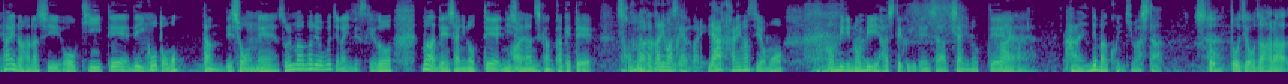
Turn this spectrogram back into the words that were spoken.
え、タイの話を聞いて、で、行こうと思ったんでしょうね。うんそれもあんまり覚えてないんですけど、まあ電車に乗って二十何時間かけて、そんなかかりますか、やっぱり。いや、かかりますよ。もう、のんびりのんびり走ってくる電車、汽車に乗って、はいはい。はい。で、バンコクに来ました。と当時、小田原青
